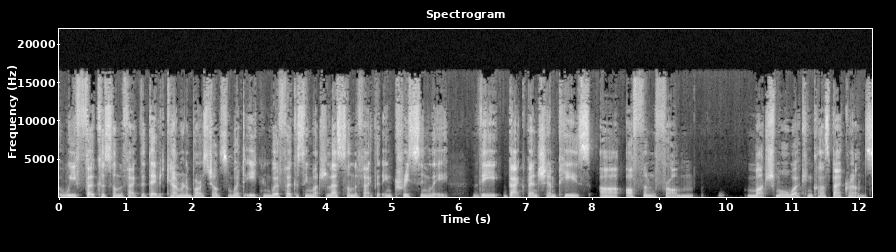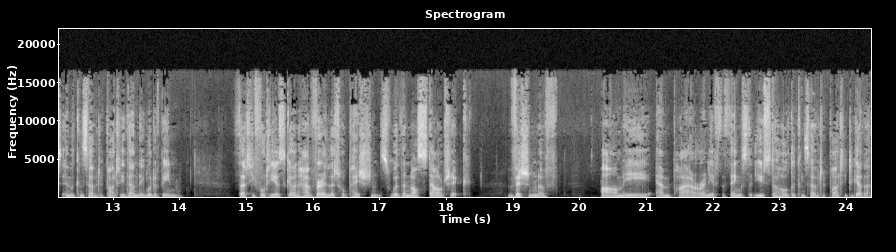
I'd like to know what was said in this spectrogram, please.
we focus on the fact that David Cameron and Boris Johnson went to Eton. We're focusing much less on the fact that increasingly the backbench MPs are often from much more working class backgrounds in the Conservative Party than they would have been 30, 40 years ago and have very little patience with a nostalgic vision of army, empire, or any of the things that used to hold the Conservative Party together.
